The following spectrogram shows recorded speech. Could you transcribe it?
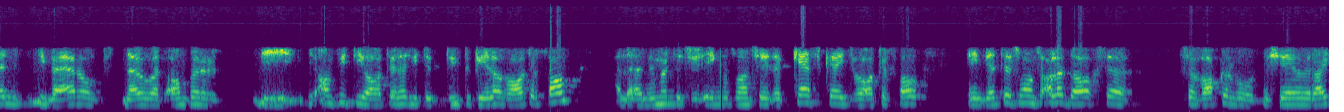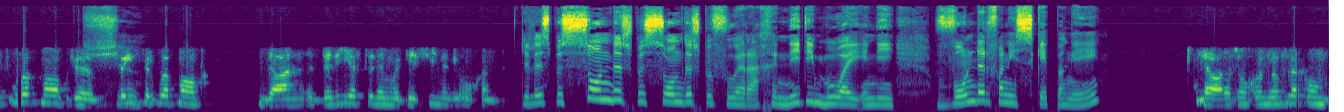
in die wêreld nou wat amper die die amfitheater is die die Tugela waterval. Hulle noem dit soos Engelsman sê 'n cascade waterval en dit is ons alledaagse se wakker word. As jy jou ruit oopmaak of jou venster oopmaak, dan dit die eerste ding wat jy sien in die oggend. Jy is besonder besonder bevoorreg. Geniet die mooi en die wonder van die skepping hè. Ja, dit is ongelooflik om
